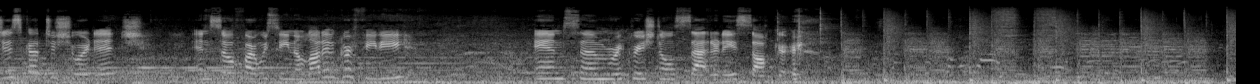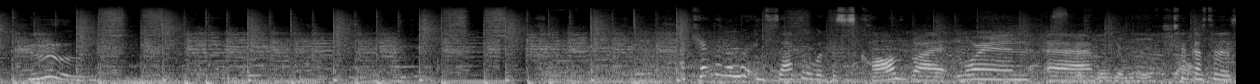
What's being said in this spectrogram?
Just got to Shoreditch and so far we've seen a lot of graffiti and some recreational Saturday soccer. Ooh. I can't remember exactly what this is called, but Lauren um, took us to this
